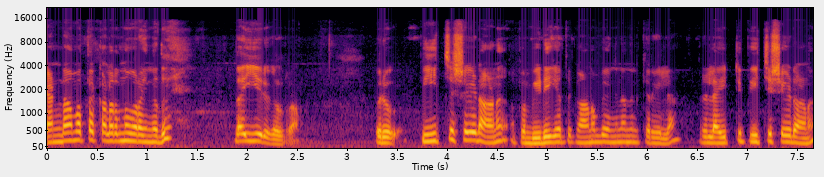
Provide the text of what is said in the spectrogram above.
രണ്ടാമത്തെ കളർ എന്ന് പറയുന്നത് ഈ ഒരു കളറാണ്. ഒരു പീച്ച് ഷെയ്ഡാണ് അപ്പം വീഡിയോക്കകത്ത് കാണുമ്പോൾ എങ്ങനെയാണെന്ന് എനിക്കറിയില്ല. ഒരു ലൈറ്റ് പീച്ച് ഷെയ്ഡാണ്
